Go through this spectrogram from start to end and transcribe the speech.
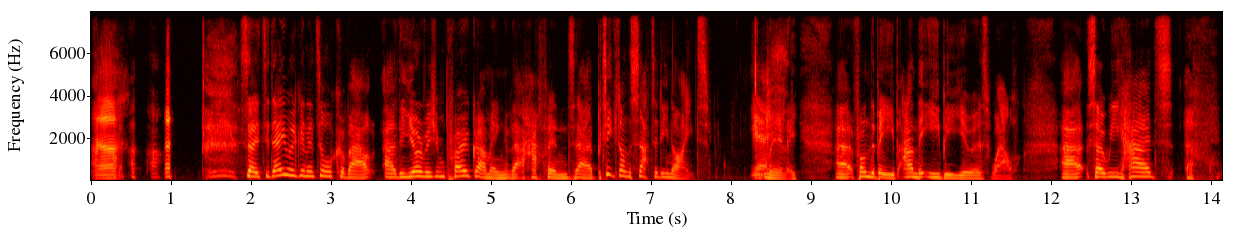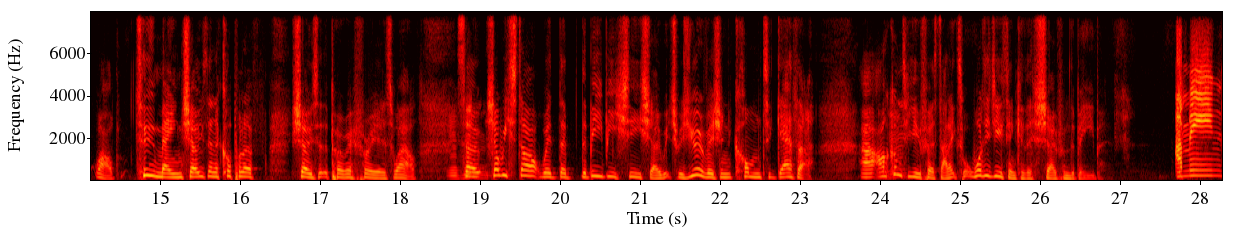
So today we're going to talk about uh, the Eurovision programming that happened, uh, particularly on the Saturday night. Yes. Really, uh, from the Beeb and the EBU as well. Uh, so we had, uh, well, two main shows and a couple of shows at the periphery as well. So shall we start with the the BBC show, which was Eurovision Come Together? Uh, I'll come to you first, Alex. What did you think of this show from the Beeb? I mean,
